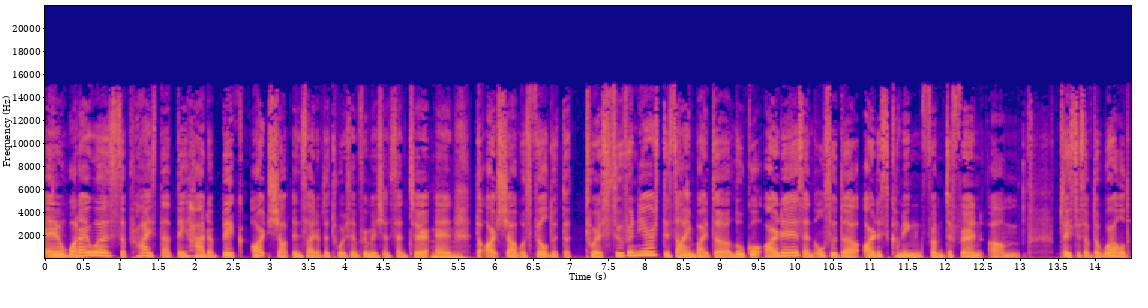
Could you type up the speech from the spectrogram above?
And what I was surprised that they had a big art shop inside of the tourist information center. And the art shop was filled with the tourist souvenirs designed by the local artists and also the artists coming from different um, places of the world.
